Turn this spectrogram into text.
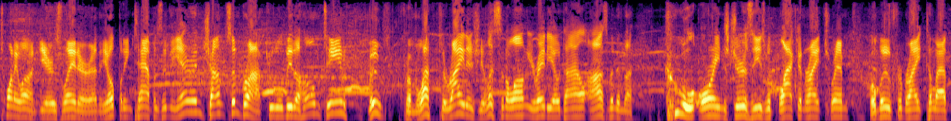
21 years later. And the opening tap is in the air, and Johnson Brock, who will be the home team, moves from left to right as you listen along your radio dial. Osmond in the cool orange jerseys with black and white trim will move from right to left.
